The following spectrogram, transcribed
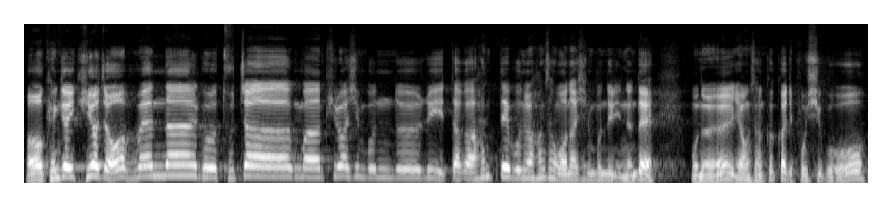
어 굉장히 귀하죠. 맨날 그 두 짝만 필요하신 분들이 있다가 한 대분을 항상 원하시는 분들이 있는데 오늘 영상 끝까지 보시고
